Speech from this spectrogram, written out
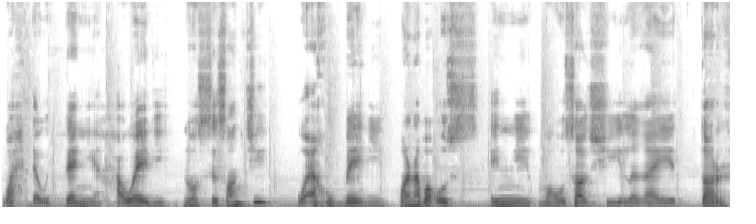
واحدة والتانية حوالي نص سنتي وأخد بالي وأنا بقص إني ما وصلش لغاية طرف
